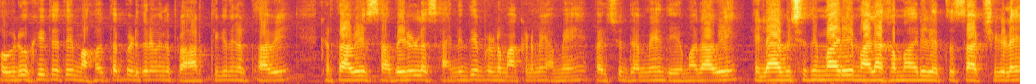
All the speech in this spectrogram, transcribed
പൗരോഹിത്യത്തെ മഹത്വപ്പെടുത്തണമെന്ന് പ്രാർത്ഥിക്കുന്ന കർത്താവെ കർത്താവെ സഭയിലുള്ള സാന്നിധ്യം പ്രകടമാക്കണമേ. അമ്മേ പരിശുദ്ധമ്മേ ദേവമാതാവേ എല്ലാ വിശുദ്ധന്മാരെ മാലാഖന്മാരെ രക്തസാക്ഷികളെ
